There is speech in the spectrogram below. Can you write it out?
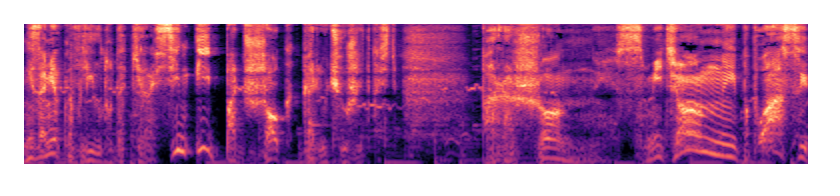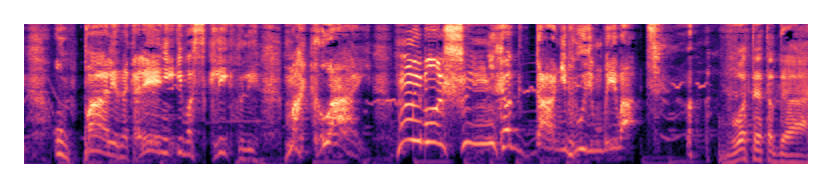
незаметно влил туда керосин и поджег горючую жидкость. Пораженные, сметенные папуасы упали на колени и воскликнули «Маклай, мы больше никогда не будем воевать!» Вот это да!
